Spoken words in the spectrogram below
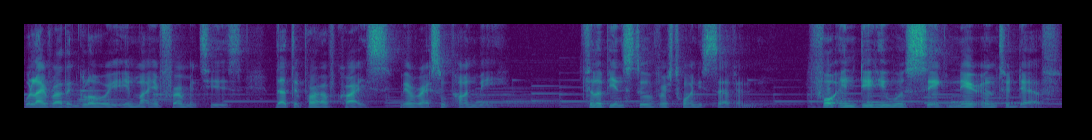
will I rather glory in my infirmities, that the power of Christ may rest upon me. Philippians 2, verse 27. For indeed he was sick near unto death,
